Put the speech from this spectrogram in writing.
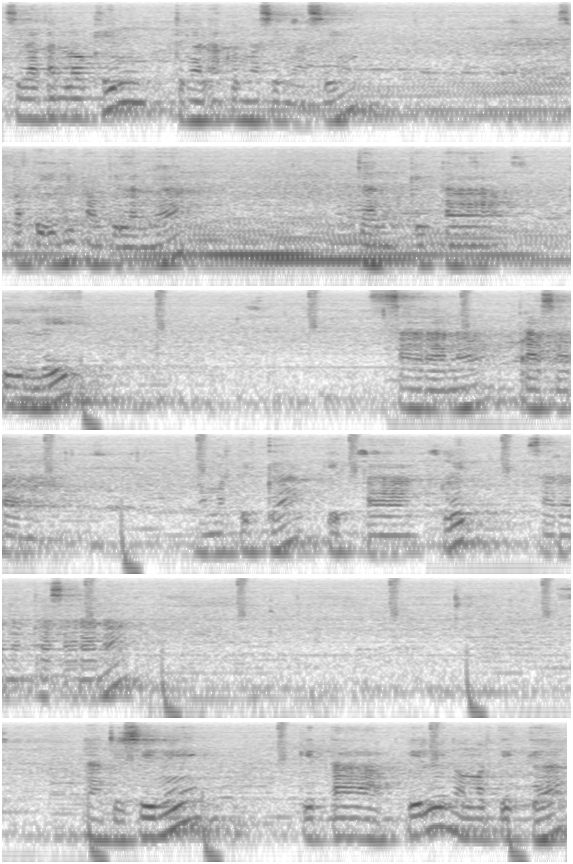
Silakan login dengan akun masing-masing. Seperti ini tampilannya. Dan kita pilih Sarana prasarana nomor tiga kita klik sarana prasarana. Nah di sini kita pilih nomor tiga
